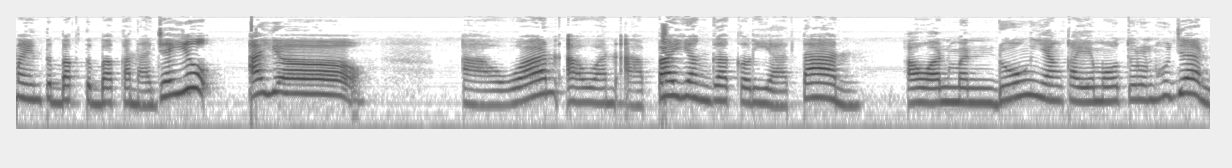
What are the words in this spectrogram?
main tebak-tebakan aja yuk. Ayo. Awan-awan apa yang gak kelihatan? Awan mendung yang kayak mau turun hujan.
